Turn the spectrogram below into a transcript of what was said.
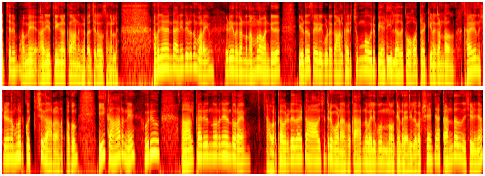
അച്ഛനും അമ്മയും അനിയത്തിങ്ങളൊക്കെയാണ് കേട്ടോ ചില ദിവസങ്ങളിൽ. അപ്പോൾ ഞാൻ എന്റെ അനിയത്തിയുടെ അടുത്തും പറയും എടി എന്ന് കണ്ടോ? നമ്മളെ വണ്ടിയിൽ ഇടത് സൈഡിൽ കൂടെ ആൾക്കാർ ചുമ്മാ ഒരു പേടിയില്ലാതൊക്കെ ഓവർടേക്കാണ് കണ്ടാന്ന്. കാര്യം എന്ന് വെച്ച് കഴിഞ്ഞാൽ നമ്മളൊരു കൊച്ചു കാറാണ് അപ്പം ഈ കാറിന് ഒരു ആൾക്കാർ എന്ന് പറഞ്ഞാൽ എന്താ പറയുക അവർക്ക് അവരുടേതായിട്ട് ആവശ്യത്തിന് പോകണം അപ്പോൾ കാറിന്റെ വലിപ്പമൊന്നും നോക്കേണ്ട കാര്യമില്ല. പക്ഷേ ഞാൻ കണ്ടതെന്ന് വെച്ച് കഴിഞ്ഞാൽ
